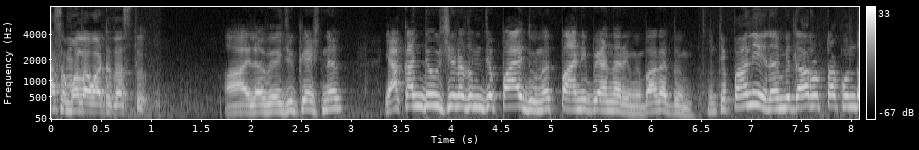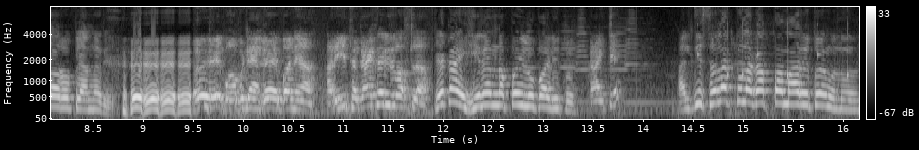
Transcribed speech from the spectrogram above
असं मला वाटत असतं. आय लव्ह एज्युकेशनल एकाच दिवशी ना तुमचे पाय धुनत पाणी पिणार आहे मी बघा तुम्ही. आणि ते पाणी आहे ना मी दारू टाकून दारू प्याणार आहे. ए काय बन्या अरे इथं काय करीत बसला? हे काय हिऱ्यांना पहिलू पाडितोय काय ते? आणि ती सलग तुला गप्पा मारितोय म्हणून.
